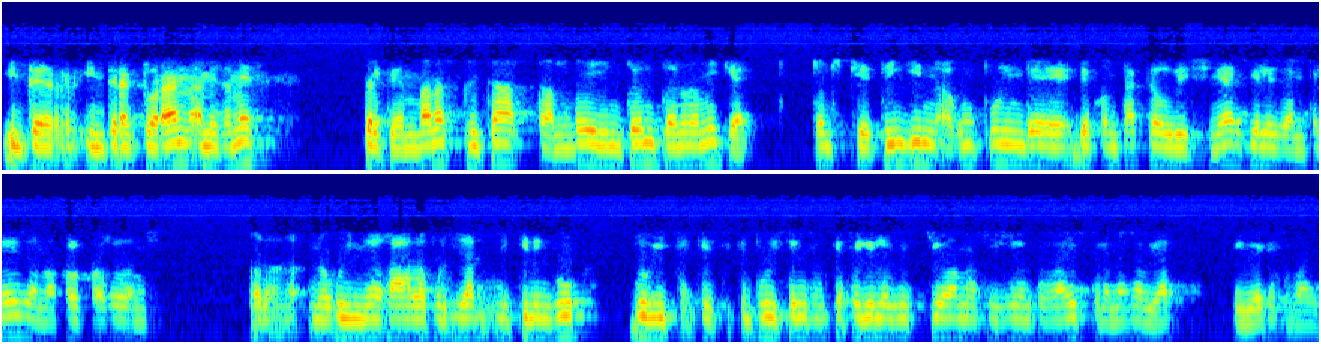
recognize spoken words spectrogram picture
inter, interactuaran, a més a més, pel que em van explicar, també intenten una mica doncs, que tinguin algun punt de, de contacte o de sinergia les empreses, amb la qual cosa doncs, bueno, no, no vull negar l'oportunitat ni que ningú vulgui, que, que pugui tenir que fer la gestió amb seus empresaris, però més aviat diria que s'ho van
